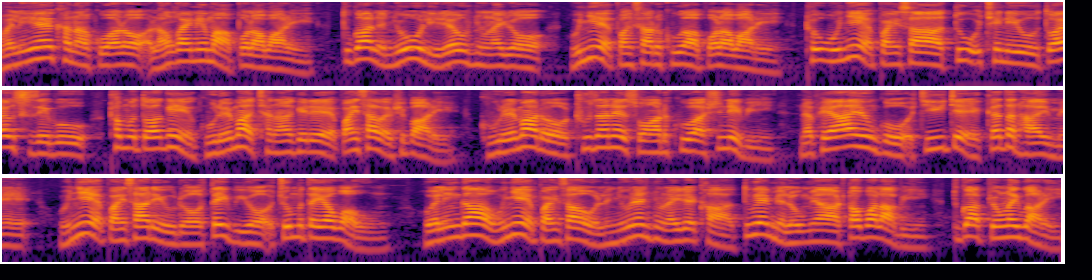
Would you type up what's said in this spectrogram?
ဝိုင်လင်းရဲ့ခန္ဓာကိုယ်ကတော့အလောင်းကိုင်းထဲမှာပေါ်လာပါတယ်သူကလည်းမျိုးကိုလေထဲကိုညှုံလိုက်တော့ဝင်းညရဲ့အပိုင်းစားတစ်ခုကပေါ်လာပါတယ်ထိုဝင်းညရဲ့အပိုင်းစားသူ့အချင်းတွေကိုတွားရောက်စစ်ဆေးဖို့ထမတော်ခင်ဂူထဲမှာခြံထားခဲ့တဲ့အပိုင်းစားပဲဖြစ်ပါတယ်ဂူထဲမှာတော့ထူးဆန်းတဲ့ဆွမ်းအားတစ်ခုကရှိနေပြီးနဖျားအယုံကိုအကြီးအကျယ်ကတ်သက်ထားရမယ်ဝင်းညရဲ့အပိုင်းစားတွေကိုတော့တိတ်ပြီးတော့အကျိုးမသက်ရောက်ပါဘူးဝယ်လင်ကဝင်းညရဲ့အပိုင်းစားကိုလက်ညှိုးနဲ့ညှို့လိုက်တဲ့အခါသူ့ရဲ့မျက်လုံးများတောက်ပလာပြီးသူကပြုံးလိုက်ပါတယ်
